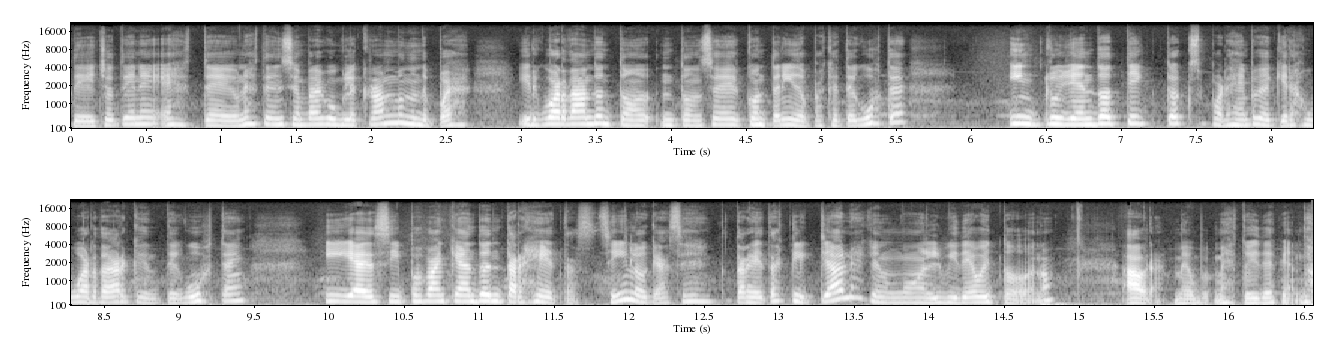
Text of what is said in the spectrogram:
de hecho, tiene este, una extensión para Google Chrome donde puedes ir guardando entonces el contenido pues, que te guste, incluyendo TikToks, por ejemplo, que quieras guardar, que te gusten. Y así pues van quedando en tarjetas, ¿sí? Lo que hace es tarjetas cliqueables con el video y todo, ¿no? Ahora, me, estoy desviando.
